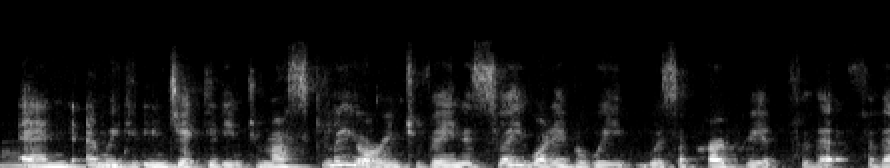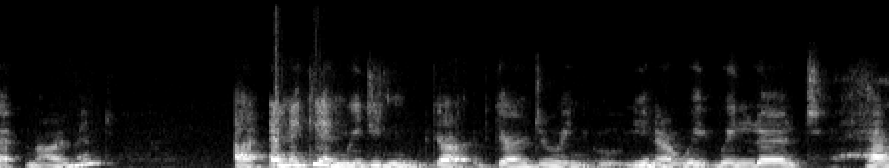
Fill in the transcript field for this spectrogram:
Mm. and and we mm. could inject it intramuscularly or intravenously, whatever we was appropriate for that for that moment. Uh, and again, we didn't go go doing, you know, we we learnt how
